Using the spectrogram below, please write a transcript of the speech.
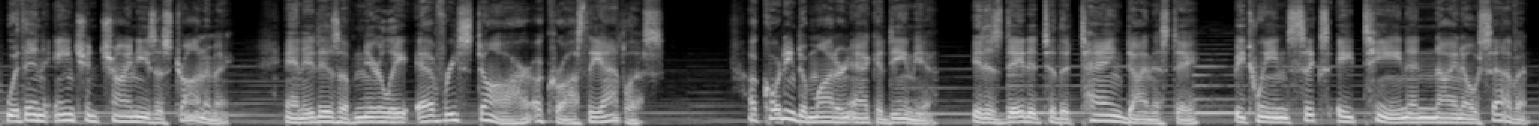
within ancient Chinese astronomy, and it is of nearly every star across the atlas. According to modern academia, it is dated to the Tang dynasty between 618 and 907,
